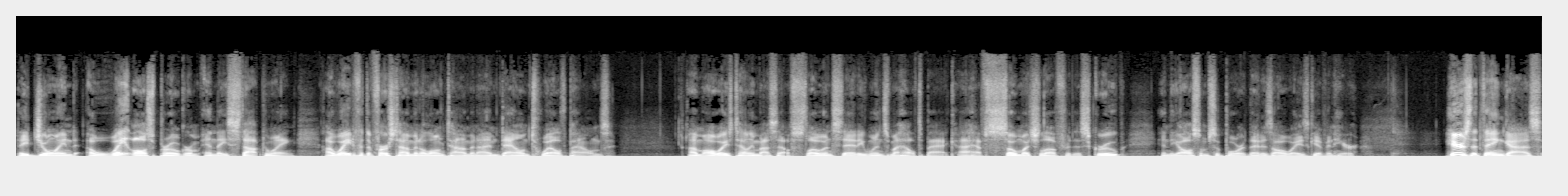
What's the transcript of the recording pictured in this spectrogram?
They joined a weight loss program and they stopped weighing. I weighed for the first time in a long time and I'm down 12 pounds. I'm always telling myself, slow and steady wins my health back. I have so much love for this group and the awesome support that is always given here. Here's the thing, guys.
